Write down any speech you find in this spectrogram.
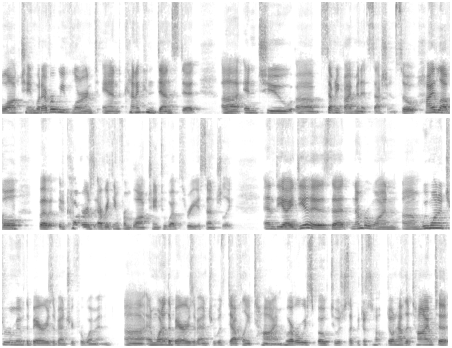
blockchain, whatever we've learned, and kind of condensed it uh, into uh, 75 minute sessions. So high level, but it covers everything from blockchain to Web3 essentially. And the idea is that number one, um, we wanted to remove the barriers of entry for women. Uh, and one of the barriers of entry was definitely time. Whoever we spoke to was just like, we just don't have the time to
